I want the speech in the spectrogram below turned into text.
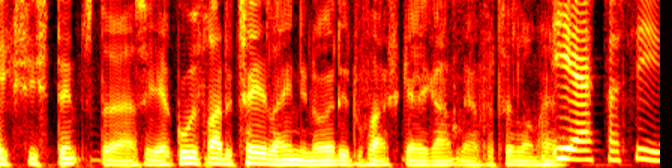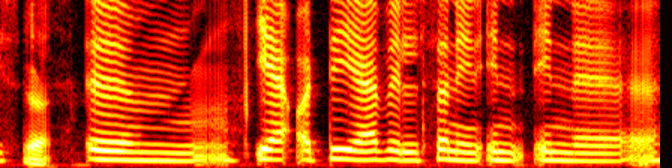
eksistensdør? Altså, jeg går ud fra, at det taler ind i noget af det, du faktisk er i gang med at fortælle om her. Ja, præcis. Ja. Øhm, ja, og det er vel sådan en, en, en, øh,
